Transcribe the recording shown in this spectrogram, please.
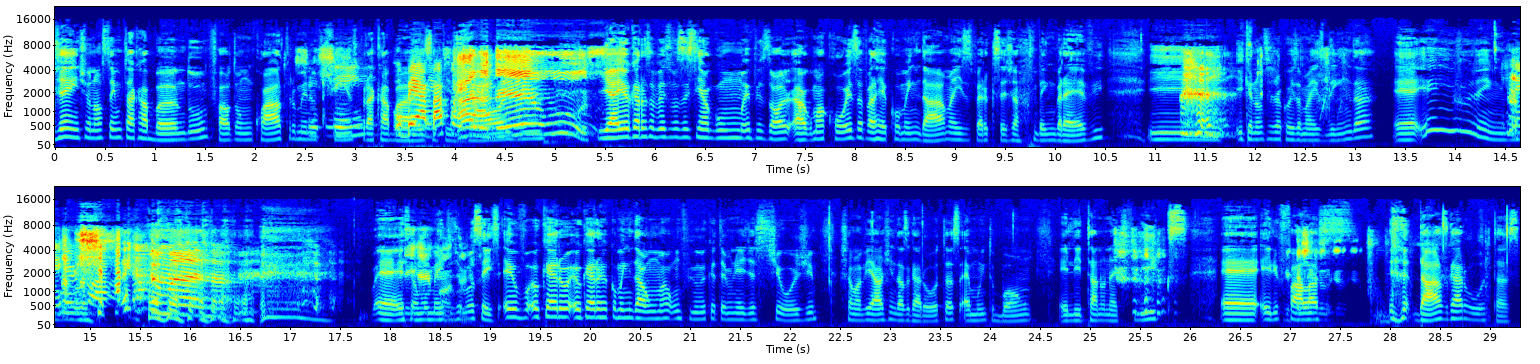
Gente, o nosso tempo tá acabando. Faltam quatro minutinhos sim. pra acabar. O beabá foi Ai, meu. Deus! E aí eu quero saber se vocês têm algum episódio, alguma coisa pra recomendar, mas espero que seja bem breve. E, e que não seja coisa mais linda. É, e é isso, gente. Nem. Mano. É, esse é o momento de vocês. Eu, eu, quero, eu quero recomendar uma, um filme que eu terminei de assistir hoje. Chama Viagem das Garotas. É muito bom. Ele tá no Netflix. É, ele fala das garotas.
